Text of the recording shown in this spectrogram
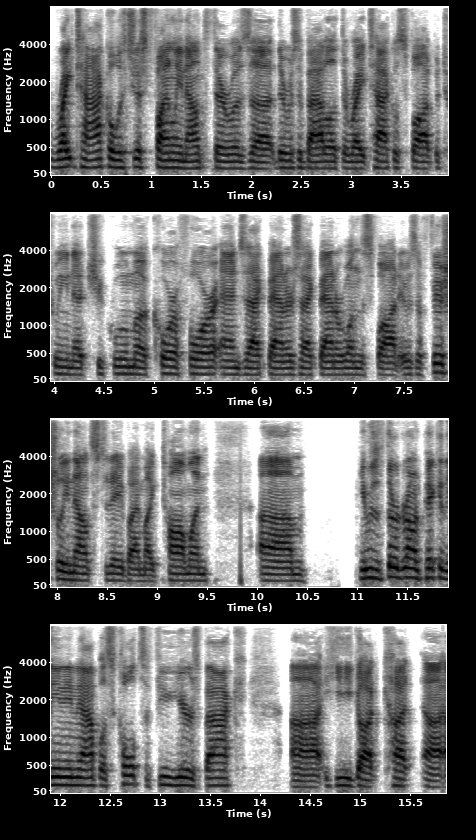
right tackle was just finally announced. There was uh, there was a battle at the right tackle spot between uh, Chukwuma Okorafor and Zach Banner. Zach Banner won the spot. It was officially announced today by Mike Tomlin. Um, he was a third round pick of the Indianapolis Colts a few years back. Uh, he got cut uh,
